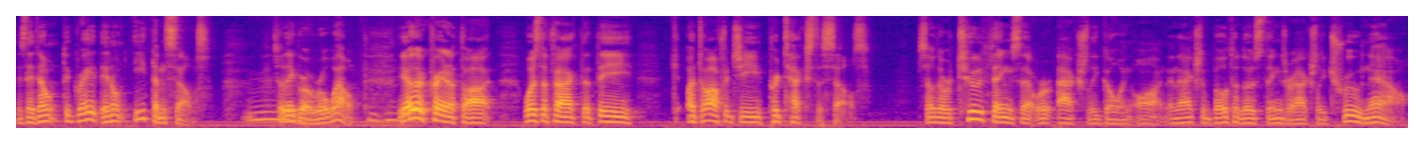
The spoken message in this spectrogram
is they don't degrade, they don't eat themselves. So they grow real well. The other train of thought was the fact that the autophagy protects the cells. So there were two things that were actually going on, and actually both of those things are actually true now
